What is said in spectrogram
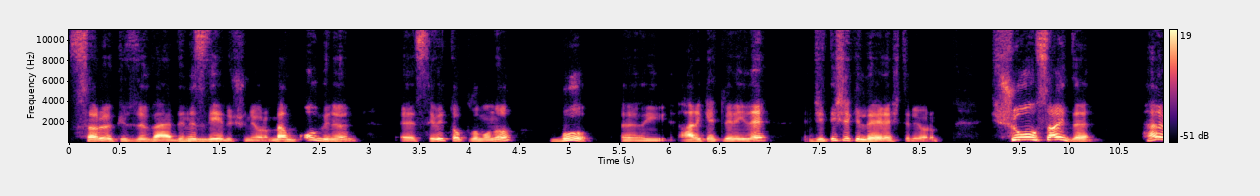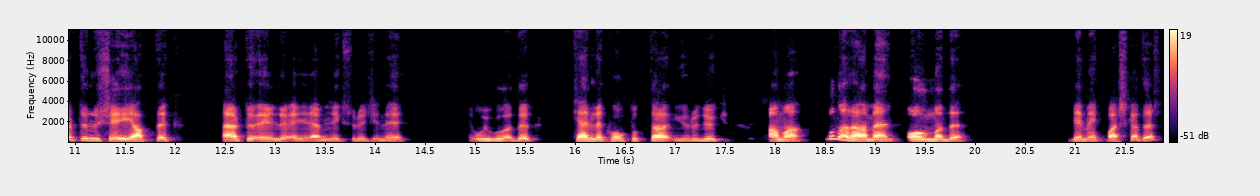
sarı öküzü verdiniz diye düşünüyorum. Ben o günün e, sivil toplumunu bu e, hareketleriyle ciddi şekilde eleştiriyorum. Şu olsaydı her türlü şeyi yaptık. Her türlü eylemlilik sürecini uyguladık. Kelle koltukta yürüdük. Ama buna rağmen olmadı demek başkadır.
